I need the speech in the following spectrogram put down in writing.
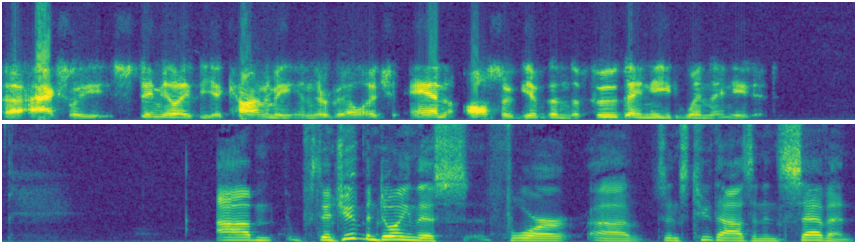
uh, actually stimulate the economy in their village and also give them the food they need when they need it. Um, since you've been doing this for uh, since 2007,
